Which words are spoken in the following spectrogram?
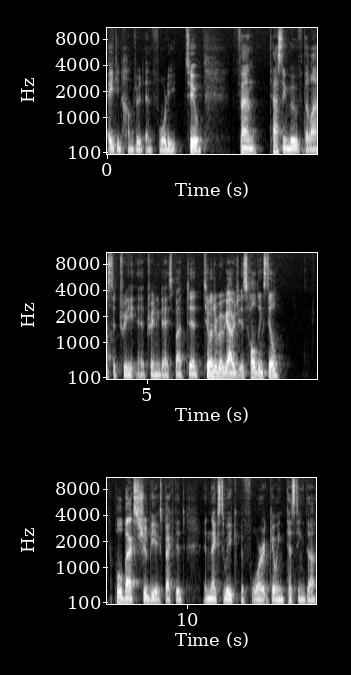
1842. Fantastic move the last three uh, days, but uh, 200 moving average is holding still. Pullbacks should be expected next week before going testing the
